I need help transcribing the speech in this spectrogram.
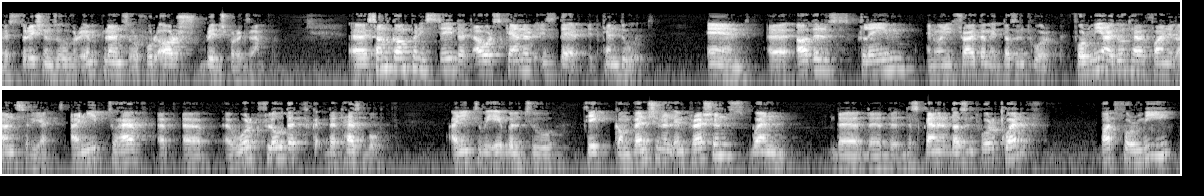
restorations over implants or full arch bridge, for example. Some companies say that our scanner is there, it can do it. And uh, others claim, and when you try them, it doesn't work. For me, I don't have a final answer yet. I need to have a, a, a workflow that, that has both. I need to be able to take conventional impressions when the, the, the, the scanner doesn't work well. But for me,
